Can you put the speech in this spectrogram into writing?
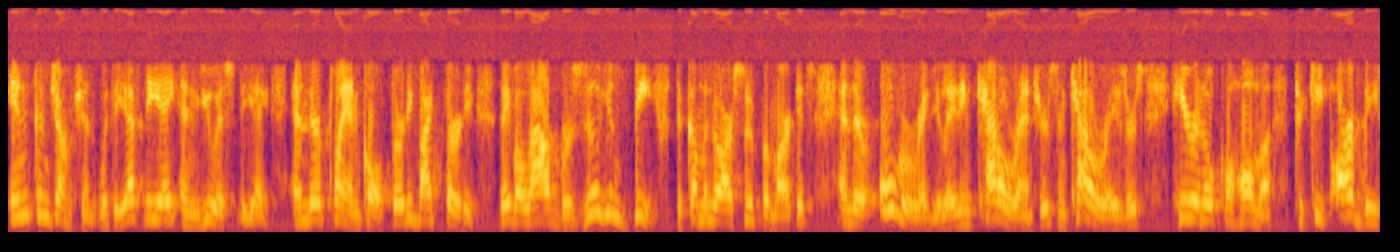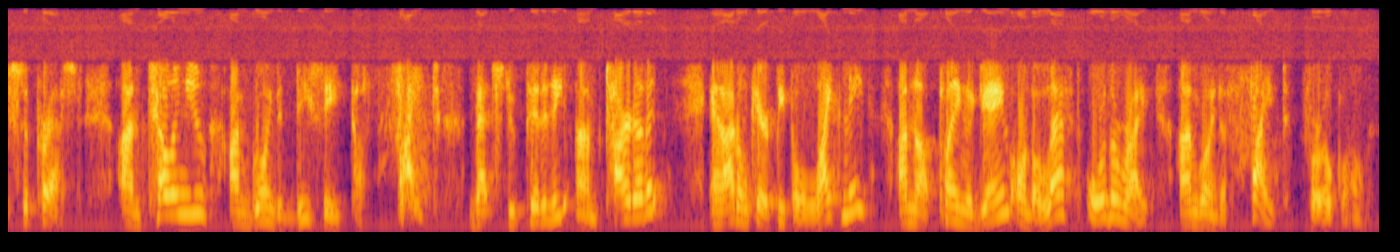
in conjunction with the FDA and USDA and their plan called 30 by 30, they've allowed Brazilian beef to come into our supermarkets and they're over-regulating cattle ranchers and cattle raisers here in Oklahoma to keep our beef suppressed. I'm telling you, I'm going to D.C. to fight that stupidity. I'm tired of it. And I don't care if people like me. I'm not playing a game on the left or the right. I'm going to fight for Oklahomans.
